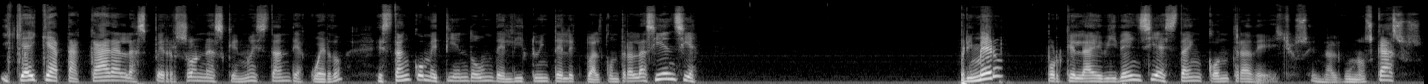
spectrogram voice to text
y que hay que atacar a las personas que no están de acuerdo, están cometiendo un delito intelectual contra la ciencia. Primero, porque la evidencia está en contra de ellos, en algunos casos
